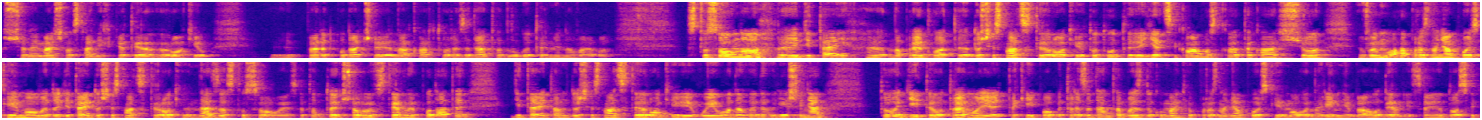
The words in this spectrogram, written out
щонайменше останніх п'яти років е, перед подачею на карту резидента довготермінового. Стосовно е, дітей, е, наприклад, до 16 років, то тут є цікавостка така, що вимога про знання польської мови до дітей до 16 років не застосовується. Тобто, якщо ви встигли подати дітей там до 16 років і воєвода видав рішення, то діти отримають такий побит резидента без документів про знання польської мови на рівні Б1. І це є досить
